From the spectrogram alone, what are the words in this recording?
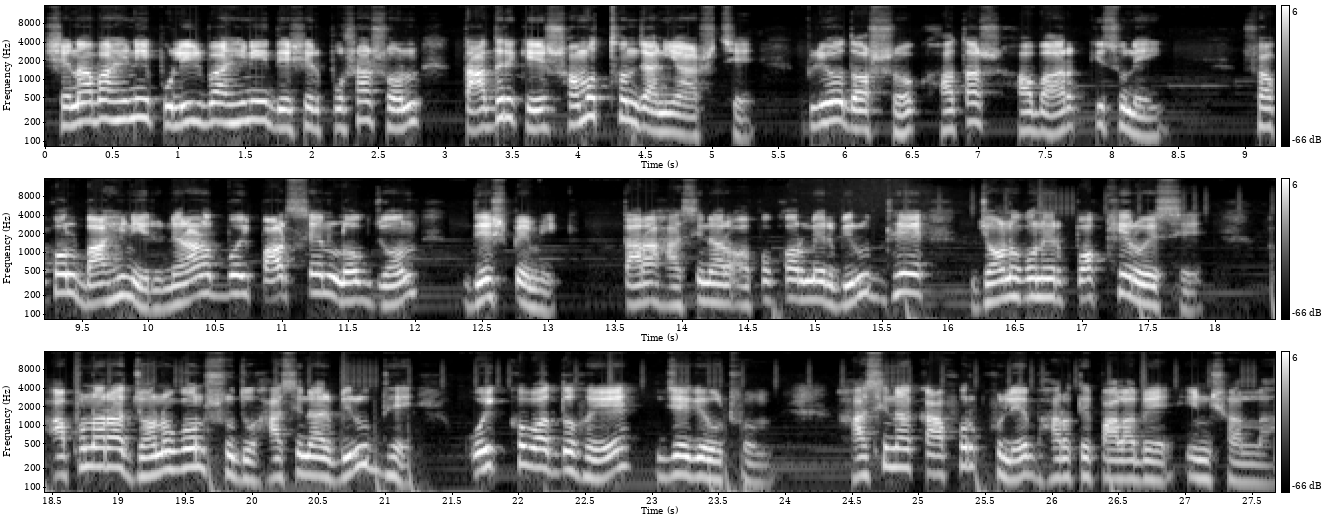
সেনাবাহিনী, পুলিশ বাহিনী, দেশের প্রশাসন তাদেরকে সমর্থন জানিয়ে আসছে। প্রিয় দর্শক, হতাশ হবার কিছু নেই। সকল বাহিনীর নিরানব্বই পার্সেন্ট লোকজন দেশপ্রেমিক। তারা হাসিনার অপকর্মের বিরুদ্ধে জনগণের পক্ষে রয়েছে। আপনারা জনগণ শুধু হাসিনার বিরুদ্ধে ঐক্যবদ্ধ হয়ে জেগে উঠুন। হাসিনা কাপড় খুলে ভারতে পালাবে ইনশাল্লাহ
